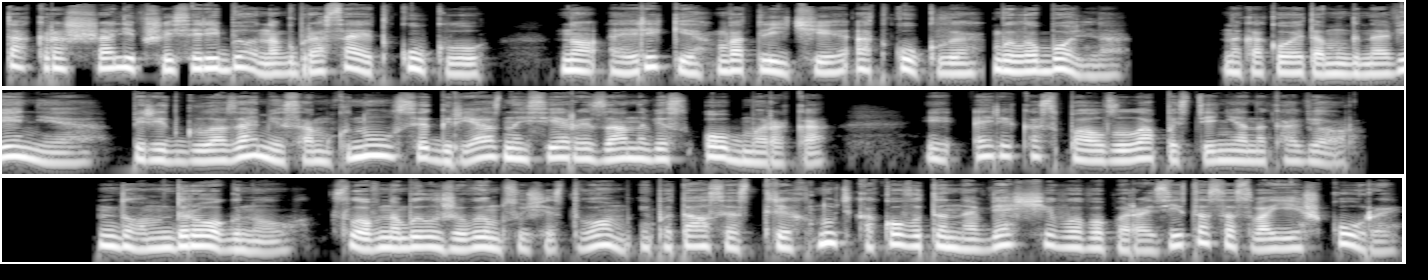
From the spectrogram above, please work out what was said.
Так расшалившийся ребенок бросает куклу, но Эрике, в отличие от куклы, было больно. На какое-то мгновение перед глазами сомкнулся грязный серый занавес обморока, и Эрика сползла по стене на ковер. Дом дрогнул, словно был живым существом и пытался стряхнуть какого-то навязчивого паразита со своей шкуры.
